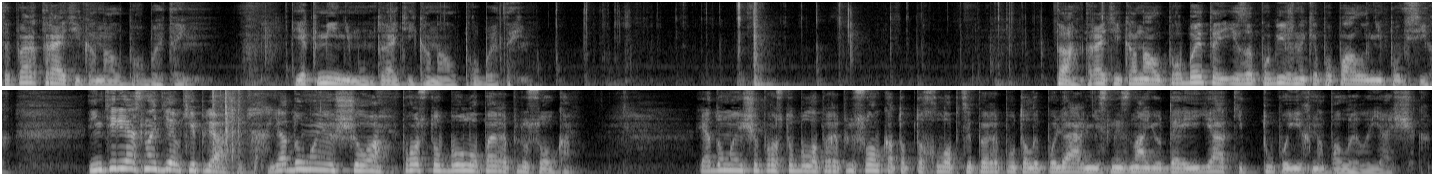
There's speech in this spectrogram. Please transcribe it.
тепер третій канал пробитий. Як мінімум третій канал пробитий. Так, третій канал пробитий і запобіжники попалені по всіх. Інтересно, дівки пляшуть. Я думаю, що просто було переплюсовка. Я думаю, що просто була переплюсовка, тобто хлопці перепутали полярність, не знаю де і як, і тупо їх напалили ящик.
